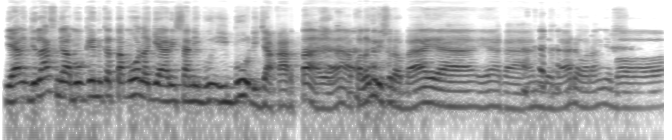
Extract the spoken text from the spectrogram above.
yang jelas nggak mungkin ketemu lagi arisan ibu-ibu di Jakarta ya apalagi di Surabaya ya kan? Udah nggak ada orangnya Bo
